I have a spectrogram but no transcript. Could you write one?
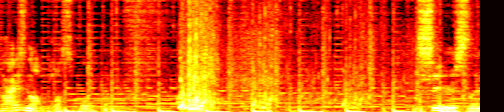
That is not possible. Seriously,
